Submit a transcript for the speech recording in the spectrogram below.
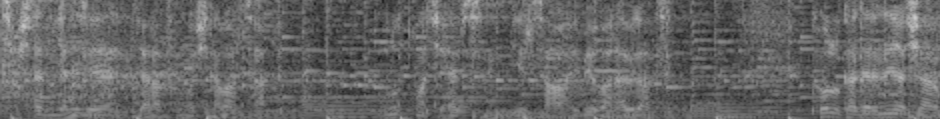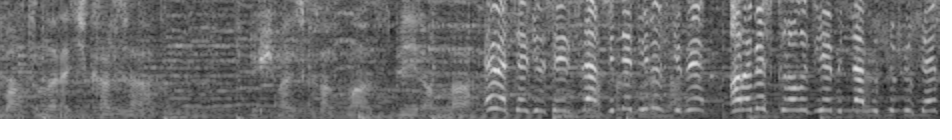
Geçmişten geleceğe yaratılmış ne varsa Unutma ki hepsinin bir sahibi var evlat. Kul kaderini yaşar bahtında ne çıkarsa Düşmez kalkmaz bir Allah. Evet sevgili seyirciler dinlediğiniz gibi arabesk kralı diye bilinen Müslüm Gürses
